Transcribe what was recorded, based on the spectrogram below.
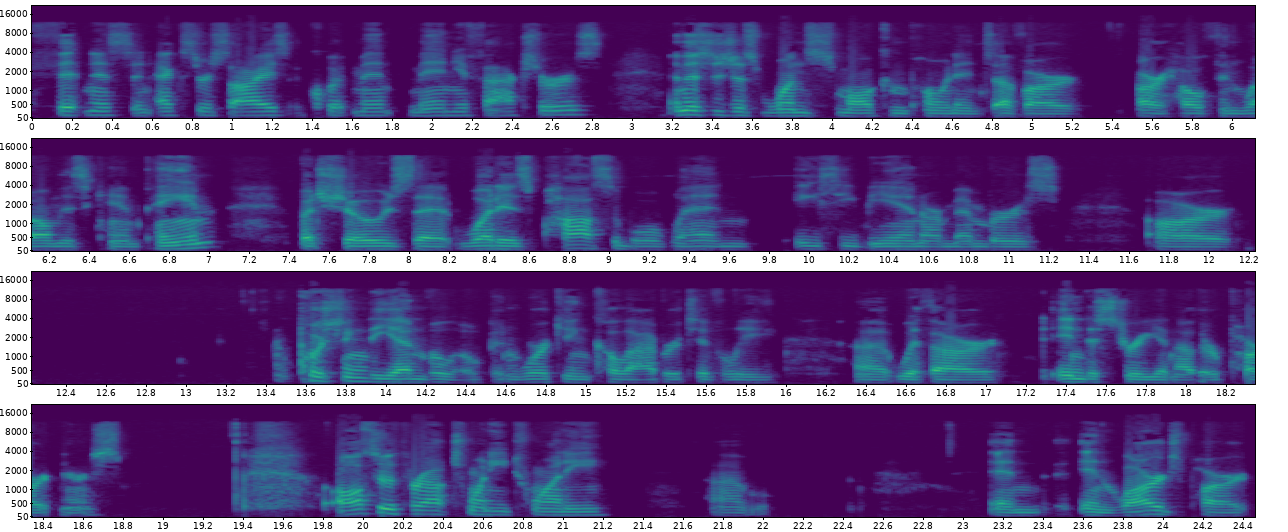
fitness and exercise equipment manufacturers. And this is just one small component of our our health and wellness campaign, but shows that what is possible when ACBN, our members are pushing the envelope and working collaboratively uh, with our industry and other partners. Also, throughout 2020, um, in large part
